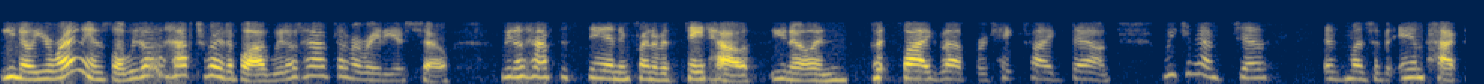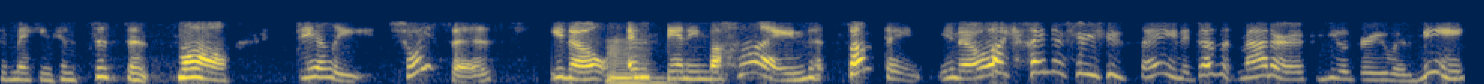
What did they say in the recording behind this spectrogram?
you know, you're right, Angela. We don't have to write a blog. We don't have to have a radio show. We don't have to stand in front of a state house, you know, and put flags up or take flags down. We can have just as much of an impact of making consistent, small, daily choices you know, mm. and standing behind something, you know, I kind of hear you saying it doesn't matter if you agree with me,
